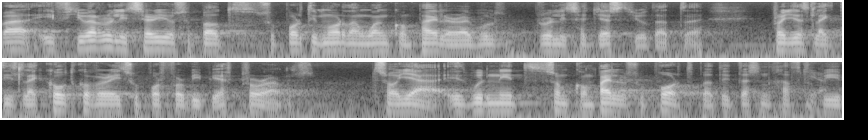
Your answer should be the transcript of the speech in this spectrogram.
But if you are really serious about supporting more than one compiler, I would really suggest you that uh, projects like this, like code coverage support for BPF programs. So yeah, it will need some compiler support, but it doesn't have to Yeah. be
